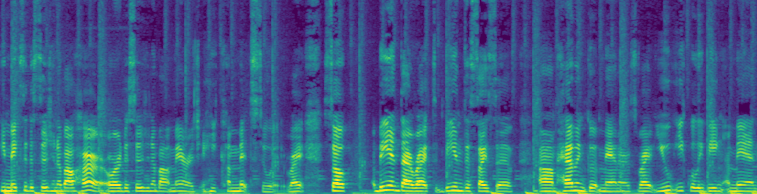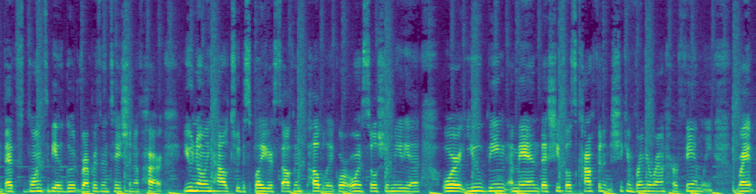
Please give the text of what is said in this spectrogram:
He makes a decision about her or a decision about marriage and he commits to it, right? So, being direct, being decisive, um, having good manners, right? You equally being a man that's going to be a good representation of her. You knowing how to display yourself in public or on social media, or you being a man that she feels confident she can bring around her family, right?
